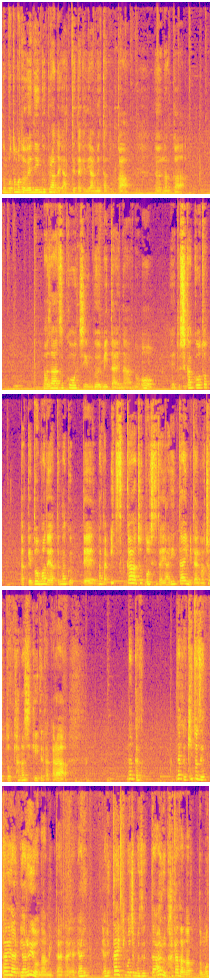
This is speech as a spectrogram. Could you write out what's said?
もともとウェディングプランナーやってたけど辞めたとか、うん、なんかマザーズコーチングみたいなのを、えっと資格を取ったけどまだやってなくってなんかいつかちょっと落ちてたらやりたいみたいなのはちょっと話聞いてたからなんかなんかきっと絶対ややるよなみたいなやりやりたい気持ちも絶対ある方だなと思っ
